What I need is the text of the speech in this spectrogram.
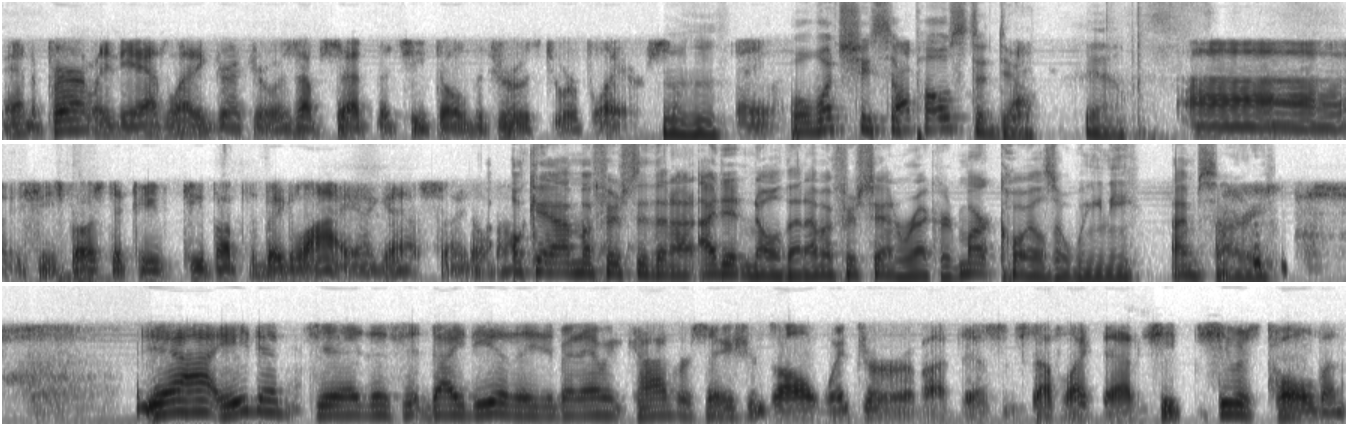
And apparently the athletic director was upset that she told the truth to her players. So anyway, Well, what's she supposed to do? yeah. uh, she's supposed to keep keep up the big lie, I guess. I don't know. Okay, I'm officially then. On, I didn't know that. I'm officially on record. Mark Coyle's a weenie. I'm sorry. Yeah, he did. Uh, this the idea that he'd been having conversations all winter about this and stuff like that. She she was told on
